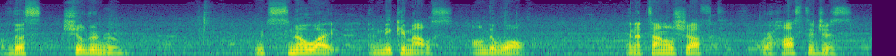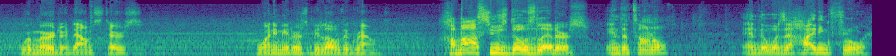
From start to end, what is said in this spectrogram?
of this children room with Snow White and Mickey Mouse on the wall. and a tunnel shaft where hostages were murdered downstairs, 20 meters below the ground. Hamas used those letters in the tunnel, and there was a hiding floor.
